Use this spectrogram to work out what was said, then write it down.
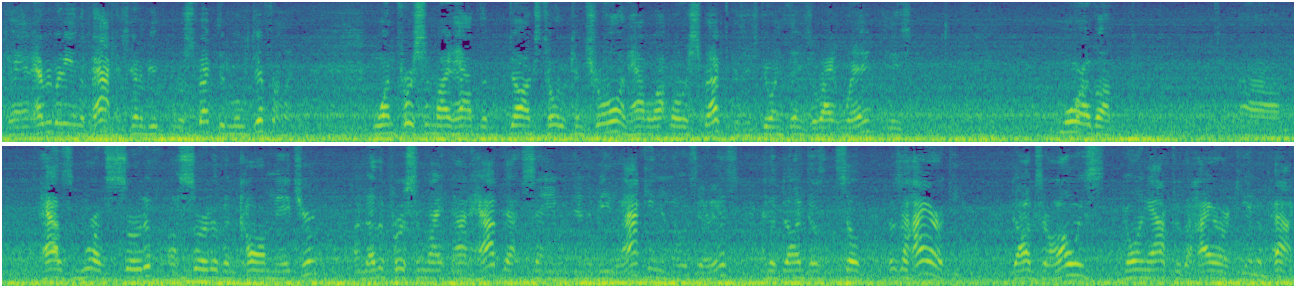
Okay, and everybody in the pack is going to be respected a little differently. One person might have the dog's total control and have a lot more respect because he's doing things the right way. He's more of a has more assertive, assertive and calm nature. Another person might not have that same and be lacking in those areas, and the dog doesn't. So there's a hierarchy. Dogs are always going after the hierarchy in the pack.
